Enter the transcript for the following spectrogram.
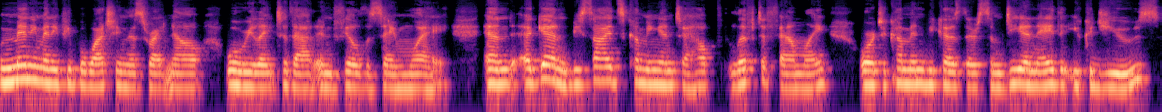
Many, many people watching this right now will relate to that and feel the same way. And again, besides coming in to help lift a family or to come in because there's some DNA that you could use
